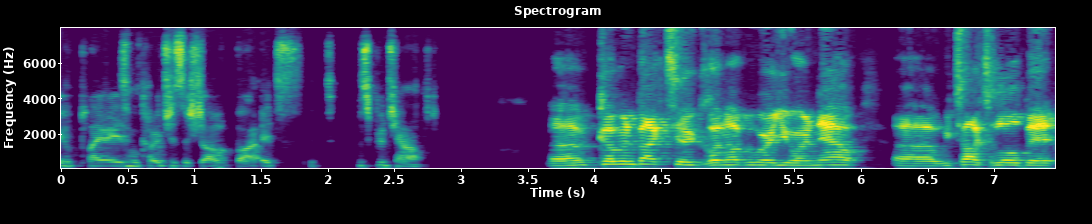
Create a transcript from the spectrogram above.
give players and coaches a shove, but it's it's, it's a good challenge. Uh, going back to Grenoble, where you are now, uh, we talked a little bit,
